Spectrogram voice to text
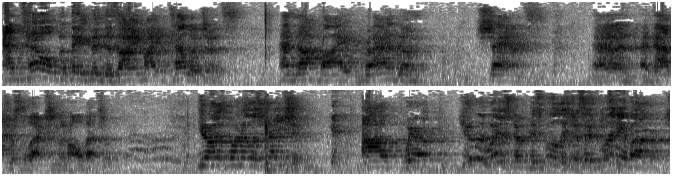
and tell that they've been designed by intelligence and not by random chance and, and natural selection and all that sort of thing. You know, as one illustration of where human wisdom is foolishness. There's plenty of others.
